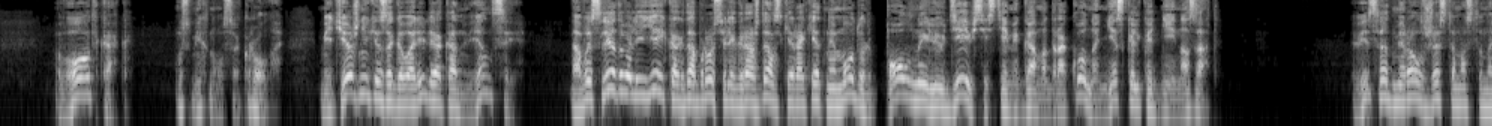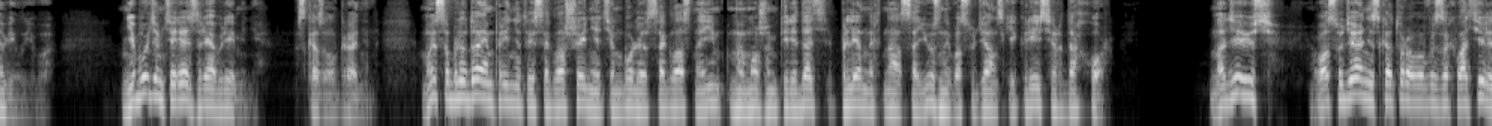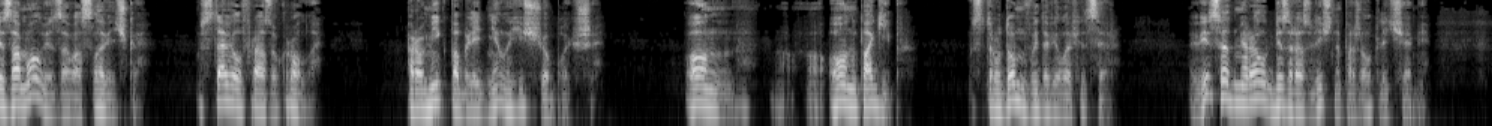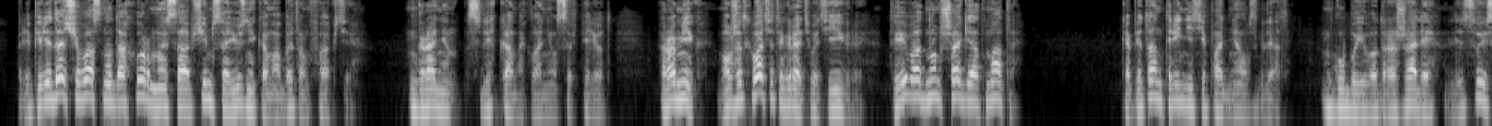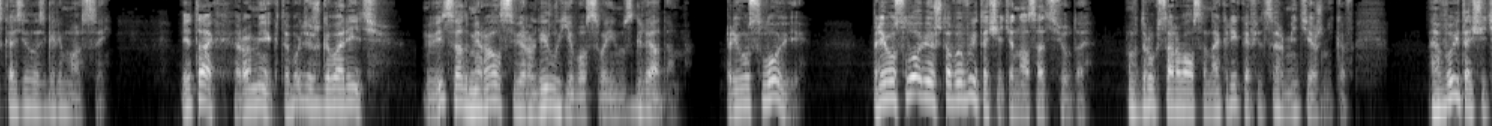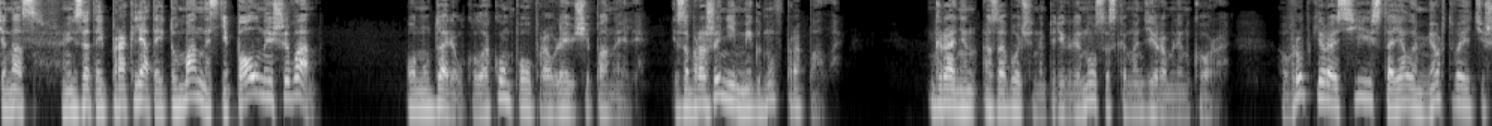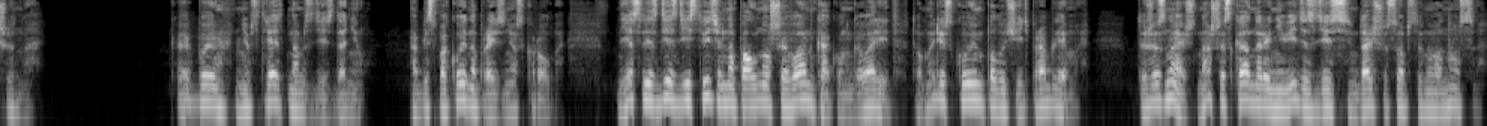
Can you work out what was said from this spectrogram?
«Вот как!» — усмехнулся Кролла. «Мятежники заговорили о конвенции. А вы следовали ей, когда бросили гражданский ракетный модуль, полный людей в системе Гамма-Дракона, несколько дней назад». Вице-адмирал жестом остановил его. «Не будем терять зря времени», — сказал Гранин. «Мы соблюдаем принятые соглашения, тем более, согласно им, мы можем передать пленных на союзный васудианский крейсер «Дахор». «Надеюсь, васудянец, которого вы захватили, замолвит за вас словечко», — вставил фразу Кролла. Ромик побледнел еще больше. «Он... он погиб», — с трудом выдавил офицер. Вице-адмирал безразлично пожал плечами. «При передаче вас на Дахор мы сообщим союзникам об этом факте». Гранин слегка наклонился вперед. «Ромик, может, хватит играть в эти игры? Ты в одном шаге от мата». Капитан Тринити поднял взгляд. Губы его дрожали, лицо исказилось гримасой. «Итак, Ромик, ты будешь говорить...» Вице-адмирал сверлил его своим взглядом. «При условии...» При условии, что вы вытащите нас отсюда. Вдруг сорвался на крик офицер мятежников. Вытащите нас из этой проклятой туманности, полный шиван. Он ударил кулаком по управляющей панели. Изображение, мигнув, пропало. Гранин озабоченно переглянулся с командиром линкора. В рубке России стояла мертвая тишина. «Как бы не встрять нам здесь, Данил», — обеспокоенно произнес Кролла. «Если здесь действительно полно шиван, как он говорит, то мы рискуем получить проблемы. Ты же знаешь, наши сканеры не видят здесь дальше собственного носа.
